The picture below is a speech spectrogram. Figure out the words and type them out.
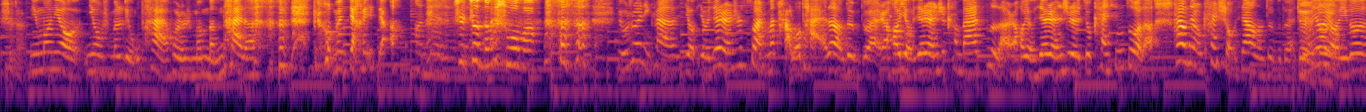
是的，柠檬，你有你有什么流派或者什么门派的，给我们讲一讲。哦，对对，这这能说吗？比如说，你看有有些人是算什么塔罗牌的，对不对？然后有些人是看八字的，然后有些人是就看星座的，还有那种看手相的，对不对？对，要有一个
